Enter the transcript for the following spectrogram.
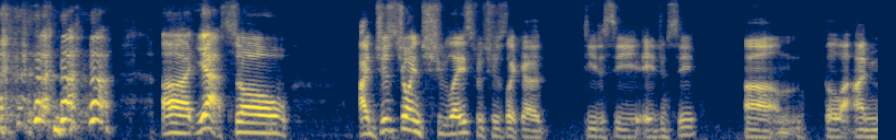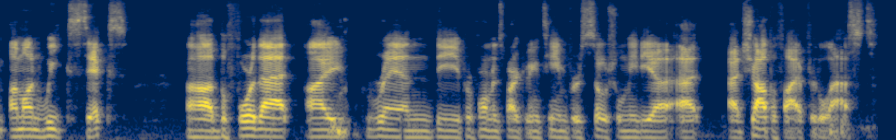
uh, uh, yeah, so I just joined Shoelace, which is like a D2C agency. Um, the, I'm I'm on week six. Uh, before that, I ran the performance marketing team for social media at at Shopify for the last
